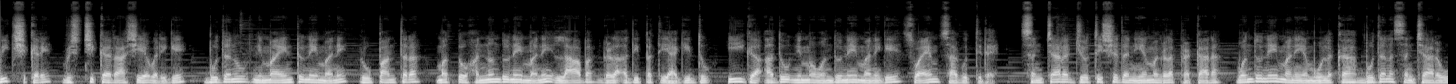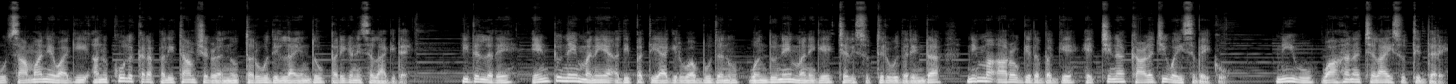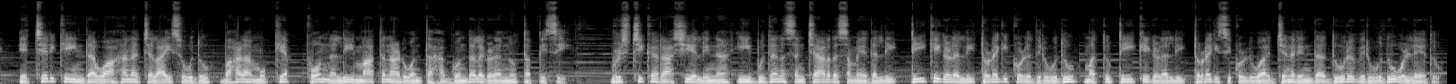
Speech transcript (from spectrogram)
ವೀಕ್ಷಕರೇ, ವೃಶ್ಚಿಕ ರಾಶಿಯವರಿಗೆ ಬುಧನು ನಿಮ್ಮ ಎಂಟನೇ ಮನೆ ರೂಪಾಂತರ ಮತ್ತು ಹನ್ನೊಂದನೇ ಮನೆ ಲಾಭಗಳ ಅಧಿಪತಿಯಾಗಿದ್ದು, ಈಗ ಅದು ನಿಮ್ಮ ಒಂದನೇ ಮನೆಗೆ ಸ್ವಯಂ ಸಾಗುತ್ತಿದೆ. ಸಂಚಾರ ಜ್ಯೋತಿಷ್ಯದ ನಿಯಮಗಳ ಪ್ರಕಾರ, ಒಂದನೇ ಮನೆಯ ಮೂಲಕ ಬುಧನ ಸಂಚಾರವು ಸಾಮಾನ್ಯವಾಗಿ ಅನುಕೂಲಕರ ಫಲಿತಾಂಶಗಳನ್ನು ತರುವುದಿಲ್ಲ ಎಂದು ಪರಿಗಣಿಸಲಾಗಿದೆ. ಇದಲ್ಲದೆ, ಎಂಟನೇ ಮನೆಯ ಅಧಿಪತಿಯಾಗಿರುವ ಬುಧನು ಒಂದನೇ ಮನೆಗೆ ಚಲಿಸುತ್ತಿರುವುದರಿಂದ ನಿಮ್ಮ ಆರೋಗ್ಯದ ಬಗ್ಗೆ ಹೆಚ್ಚಿನ ಕಾಳಜಿ ವಹಿಸಬೇಕು. ನೀವು ವಾಹನ ಚಲಾಯಿಸುತ್ತಿದ್ದರೆ, ಎಚ್ಚರಿಕೆಯಿಂದ ವಾಹನ ಚಲಾಯಿಸುವುದು ಬಹಳ ಮುಖ್ಯ. ಫೋನ್ನಲ್ಲಿ ಮಾತನಾಡುವಂತಹ ಗೊಂದಲಗಳನ್ನು ತಪ್ಪಿಸಿ. ವೃಶ್ಚಿಕ ರಾಶಿಯಲ್ಲಿನ ಈ ಬುಧನ ಸಂಚಾರದ ಸಮಯದಲ್ಲಿ ಟೀಕೆಗಳಲ್ಲಿ ತೊಡಗಿಕೊಳ್ಳದಿರುವುದು ಮತ್ತು ಟೀಕೆಗಳಲ್ಲಿ ತೊಡಗಿಸಿಕೊಳ್ಳುವ ಜನರಿಂದ ದೂರವಿರುವುದು ಒಳ್ಳೆಯದು.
